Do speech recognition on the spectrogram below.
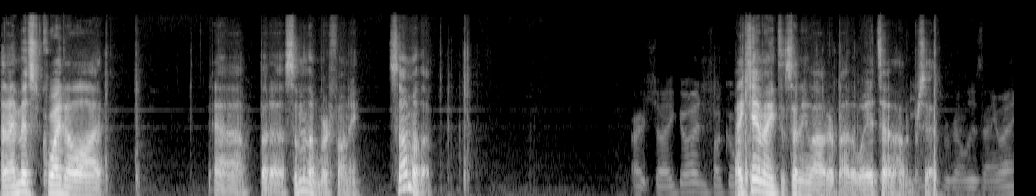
and I missed quite a lot. Uh, but uh, some of them were funny. Some of them. Alright, should I go ahead and fuck I can't make this any louder, by the way. It's at 100. percent We're gonna lose anyway.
